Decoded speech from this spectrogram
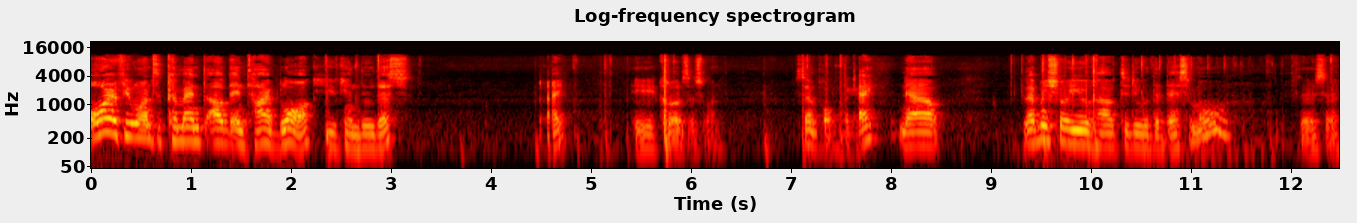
Or if you want to comment out the entire block, you can do this, right? You close this one. Simple, okay? Now, let me show you how to do with the decimal. There's a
